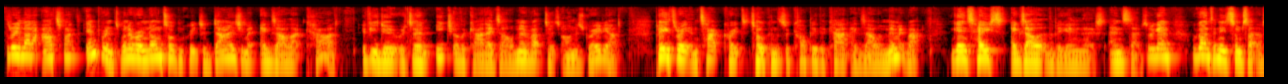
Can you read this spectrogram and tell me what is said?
Three mana artifact imprint. Whenever a non-token creature dies, you may exile that card. If you do, return each other card exile with Mimic Vat to its owner's graveyard. Pay three and tap creates a token that's a copy of the card exile with Mimic Vat. Against haste, exile at the beginning of the next end step. So again, we're going to need some sort of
